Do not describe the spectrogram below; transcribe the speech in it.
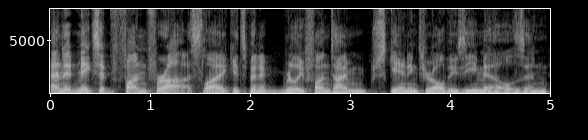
And it makes it fun for us. Like it's been a really fun time scanning through all these emails and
